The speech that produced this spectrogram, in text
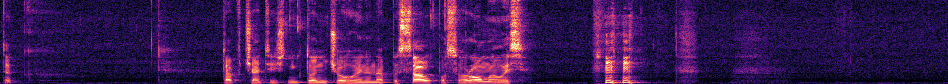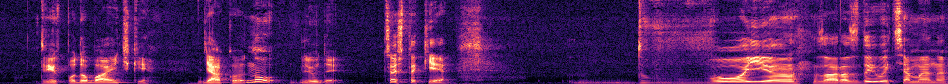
Так. Так, в чаті ж ніхто нічого і не написав, посоромились. Дві вподобаєчки. Дякую. Ну, люди, це ж таке. Двоє зараз дивиться мене.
